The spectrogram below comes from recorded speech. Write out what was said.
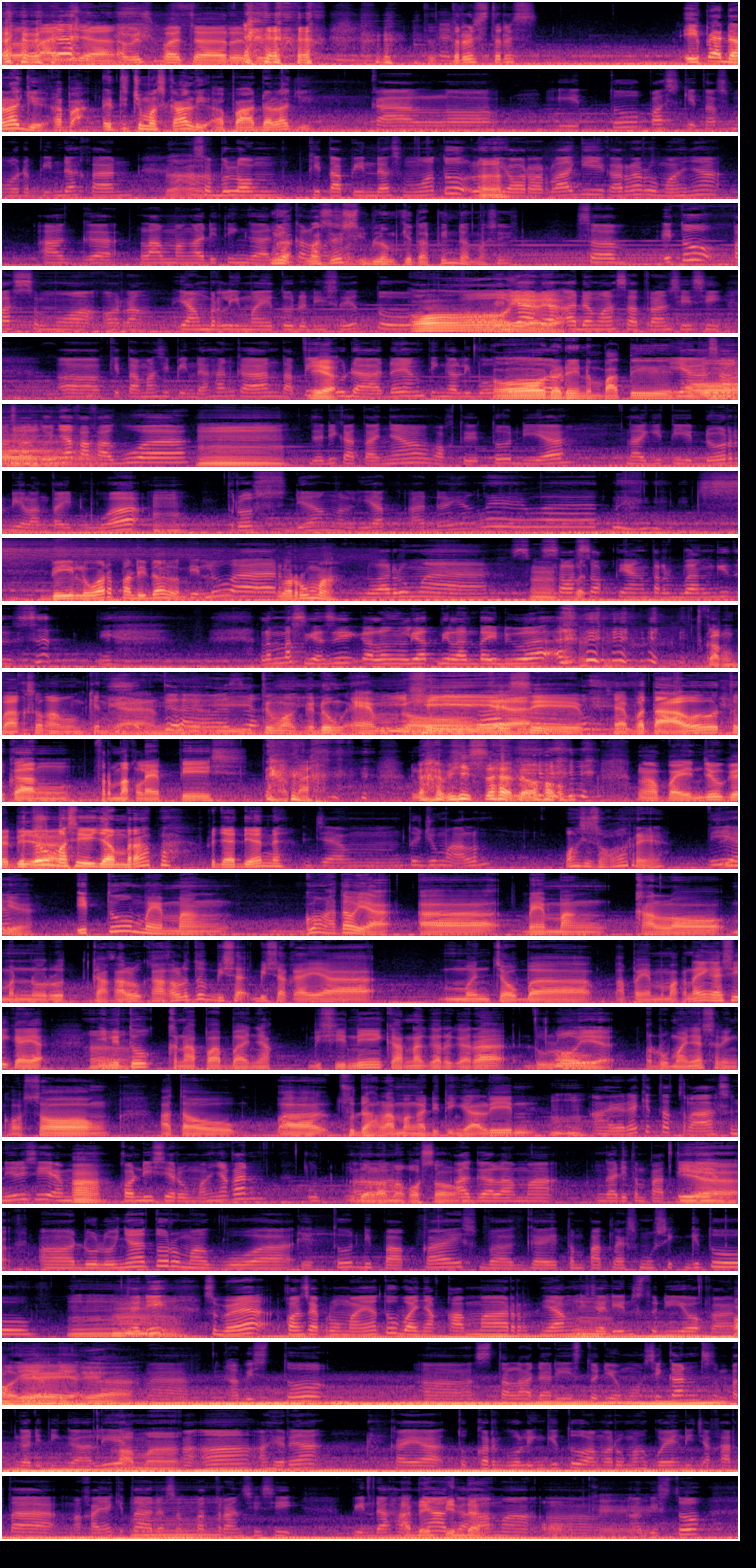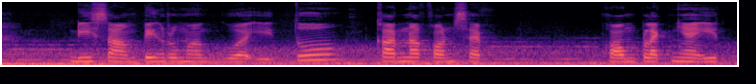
Panjang. Habis pacaran. terus terus IP ada lagi? Apa itu cuma sekali? Apa ada lagi? Kalau itu pas kita semua udah pindah kan. Nah. Sebelum kita pindah semua tuh lebih horor lagi karena rumahnya agak lama nggak ditinggalin Enggak, kalau maksudnya sebelum kita pindah masih. Se- itu pas semua orang yang berlima itu udah di situ. Oh. Jadi iya, ada iya. ada masa transisi eh, kita masih pindahan kan, tapi Iya. udah ada yang tinggal di Bogor. Oh, udah ada yang nempatin. Iya, Oh. salah satunya kakak gua. hmm. Jadi katanya waktu itu dia lagi tidur di lantai dua, hmm. terus dia ngeliat ada yang lewat Di luar apa di dalam? di luar, Luar rumah. luar rumah, sosok yang terbang gitu, set, ya. lemas gak sih kalau ngeliat di lantai dua? Tukang bakso nggak mungkin kan? Ih, itu mah gedung M dong. Iya. Sip. Siapa tahu tukang permak lepis apa? Nggak bisa dong. Ngapain juga dia? Itu masih jam berapa kejadiannya? Jam 7 malam. Masih sore ya? Iya. Itu memang gua nggak tahu ya. eh, memang kalau menurut kakak lu, kakak lu tuh bisa bisa kayak mencoba apa ya memaknai nggak sih kayak ini tuh kenapa banyak di sini karena gara-gara dulu Oh, iya. rumahnya sering kosong atau eh, sudah lama nggak ditinggalin Mm-mm. Akhirnya kita telah sendiri sih Ah. emang kondisi rumahnya kan ud- Udah eh, lama kosong. Agak lama nggak ditempatin. Iya. Eh, dulunya tuh rumah gua itu dipakai sebagai tempat les musik gitu. Hmm. Jadi sebenarnya konsep rumahnya tuh banyak kamar yang dijadiin studio kan. Oh iya iya. Iya. Nah, habis itu eh, setelah dari studio musik kan sempat nggak ditinggalin. Lama. Heeh, akhirnya kayak tuker guling gitu sama rumah gue yang di Jakarta. Makanya kita ada sempat transisi pindahannya Hmm. Ada yang agak pindah. lama. Eh, Oke. habis itu di samping rumah gue itu karena konsep kompleknya itu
